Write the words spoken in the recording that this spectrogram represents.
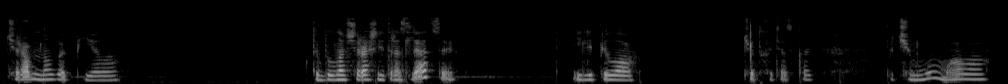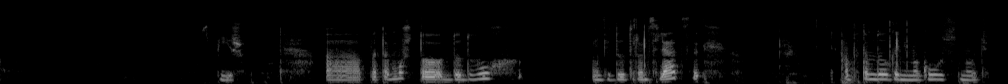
Вчера много пела. Ты был на вчерашней трансляции? Или пила? Что ты хотел сказать? Почему мало спишь? А, потому что до двух веду трансляции, а потом долго не могу уснуть.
